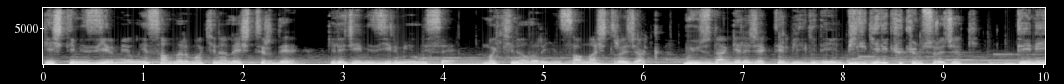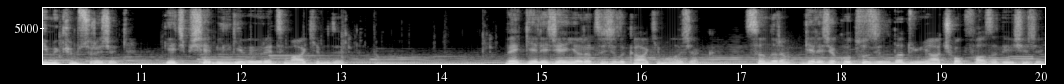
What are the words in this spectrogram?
Geçtiğimiz 20 yıl insanları makineleştirdi. Geleceğimiz 20 yıl ise makinaları insanlaştıracak. Bu yüzden gelecekte bilgi değil, bilgilik hüküm sürecek. Deneyim hüküm sürecek. Geçmişe bilgi ve üretim hakimdi. Ve geleceğe yaratıcılık hakim olacak. Sanırım gelecek 30 yılda dünya çok fazla değişecek.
